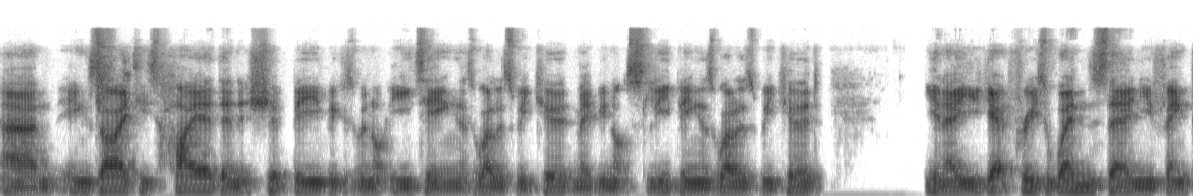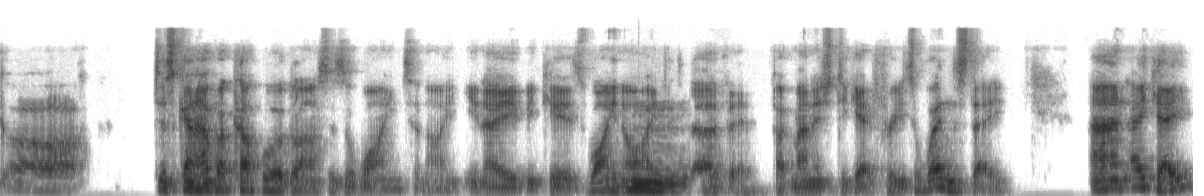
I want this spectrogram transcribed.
um, anxiety is higher than it should be because we're not eating as well as we could, maybe not sleeping as well as we could. You know, you get through to Wednesday and you think, oh, just gonna have a couple of glasses of wine tonight, you know, because why not? Mm. I hmm. deserve it. I've managed to get through to Wednesday. And okay,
